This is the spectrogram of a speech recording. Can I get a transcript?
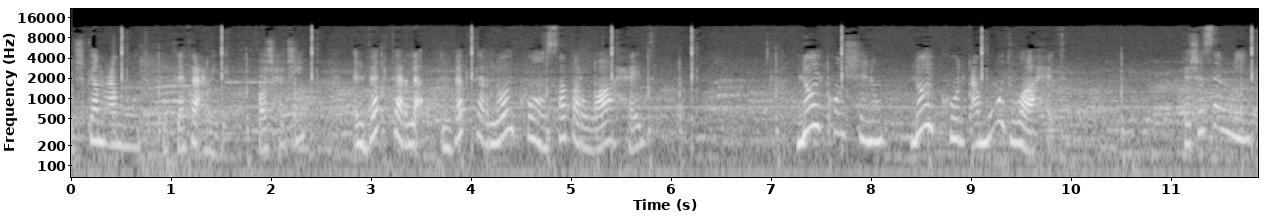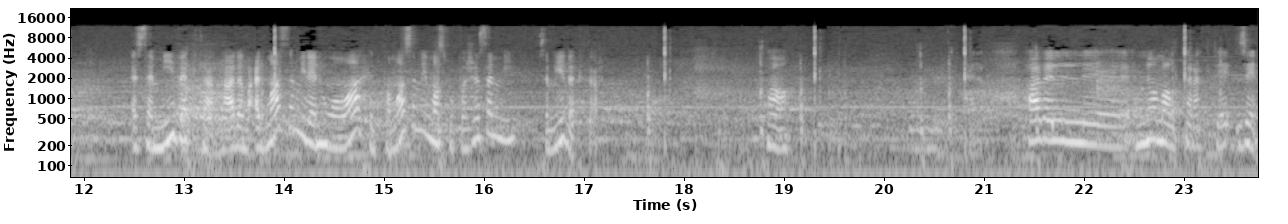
وش كم عمود؟ وثلاثة أعمدة خوش حكي؟ ال vector لا. ال vector لو يكون سطر واحد لو يكون شنو؟ لو يكون عمود واحد. فش أسميه؟ أسميه vector هذا بعد ما أسميه لأن هو واحد فما أسميه مصفوفة. شو أسميه؟ أسميه vector ها. هذا ال normal character زين.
